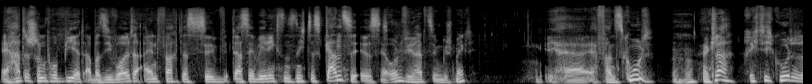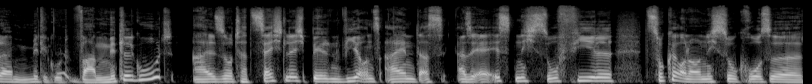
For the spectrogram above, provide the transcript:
er hatte schon probiert, aber sie wollte einfach, dass, sie, dass er wenigstens nicht das Ganze isst. Ja, und wie hat es ihm geschmeckt? Ja, er fand's gut. Na klar. Richtig gut oder mittelgut? War mittelgut. Also tatsächlich bilden wir uns ein, dass, also er isst nicht so viel Zucker und auch nicht so große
